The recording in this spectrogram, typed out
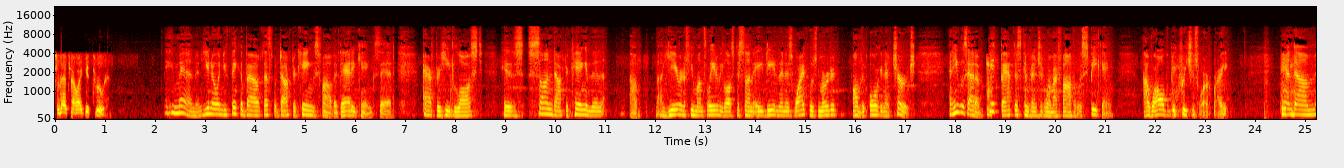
So that's how I get through it. Amen. And you know, when you think about that's what Dr. King's father, Daddy King, said after he lost his son, Dr. King, and then uh, a year and a few months later, he lost his son, AD, and then his wife was murdered on the organ at church. And he was at a big Baptist convention where my father was speaking, uh, where all the big preachers were, right? And um,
